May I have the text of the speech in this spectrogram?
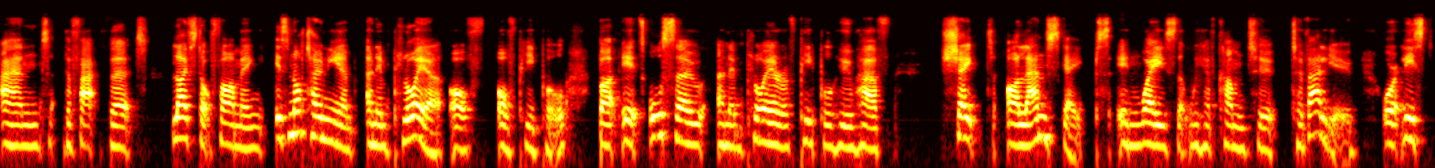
and the fact that livestock farming is not only a, an employer of of people, but it's also an employer of people who have shaped our landscapes in ways that we have come to to value, or at least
